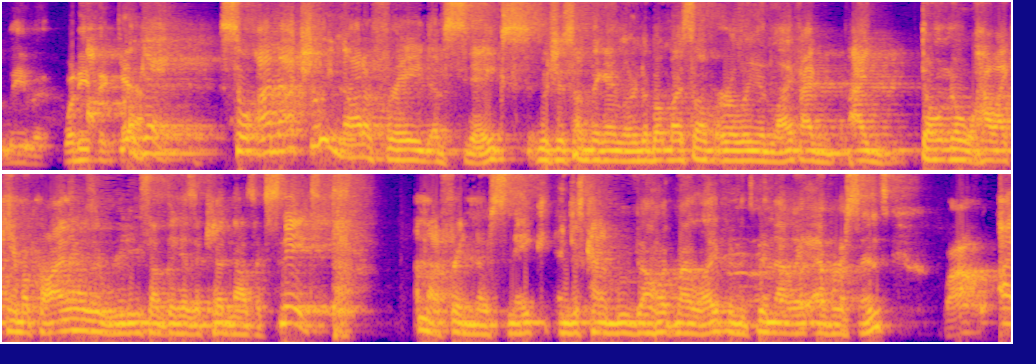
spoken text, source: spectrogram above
leave it. What do you think? Okay, so I'm actually not afraid of snakes, which is something I learned about myself early in life. I I don't know how I came across. I I was like, reading something as a kid, and I was like, snakes. I'm not afraid of no snake, and just kind of moved on with my life, and it's been that way ever since. Wow. I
